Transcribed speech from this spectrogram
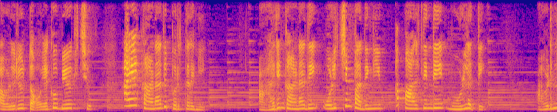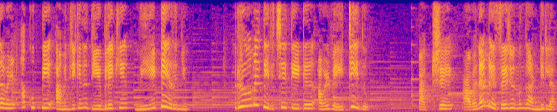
അവളൊരു ടോയൊക്കെ ഉപയോഗിച്ചു. അയാൾ കാണാതെ പുറത്തിറങ്ങി. ആരും കാണാതെ ഒളിച്ചും പതുങ്ങിയും ആ പാലത്തിന്റെ മുകളിലെത്തി. അവിടുന്ന് അവൾ ആ കുപ്പി അവനിരിക്കുന്ന ദ്വീപിലേക്ക് നീട്ടി എറിഞ്ഞു. റൂമിൽ തിരിച്ചെത്തിയിട്ട് അവൾ വെയിറ്റ് ചെയ്തു. പക്ഷേ അവൻ ആ മെസ്സേജ് ഒന്നും കണ്ടില്ല.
